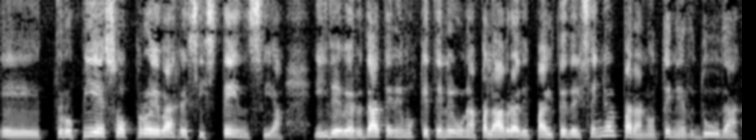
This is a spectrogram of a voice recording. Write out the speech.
eh, tropiezos, pruebas, resistencia. Y de verdad tenemos que tener una palabra de parte del Señor para no tener duda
